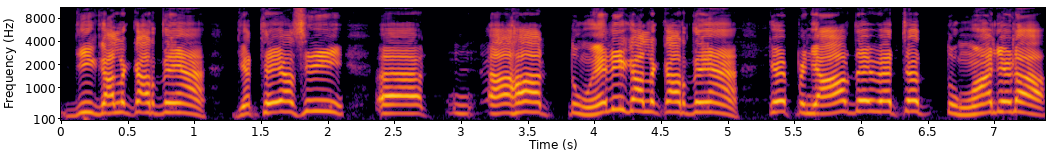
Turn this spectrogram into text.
ਦੀ ਗੱਲ ਕਰਦੇ ਹਾਂ, ਜਿੱਥੇ ਅਸੀਂ ਆਹ ਧੂਏ ਦੀ ਗੱਲ ਕਰਦੇ ਹਾਂ ਕਿ ਪੰਜਾਬ ਦੇ ਵਿੱਚ ਧੂਆਂ ਜਿਹੜਾ,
